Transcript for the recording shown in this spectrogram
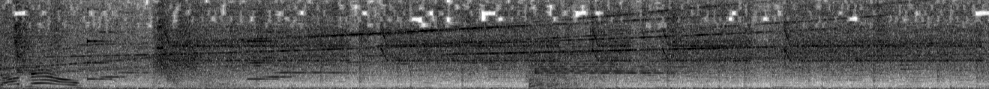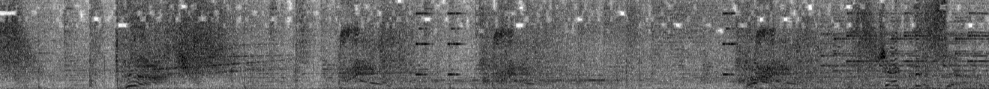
Stop now! Check this out!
